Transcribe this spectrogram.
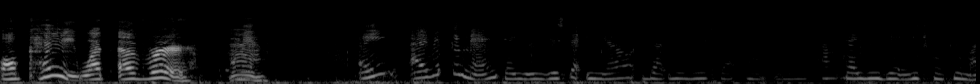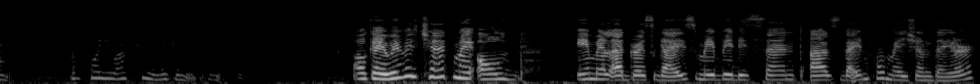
Okay, whatever. Mm. I I recommend that you use the email that you used that that you didn't use for a few months before you actually make an appointment. Okay, we will check my old email address, guys. Maybe they sent us the information there,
